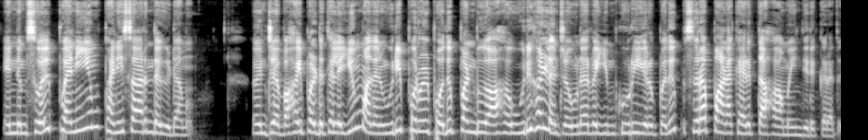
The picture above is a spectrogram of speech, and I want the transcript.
என்னும் சொல் பனியும் பனி சார்ந்த இடமும் என்ற வகைப்படுத்தலையும் அதன் உரிப்பொருள் பொதுப்பண்பு ஆக உருகல் என்ற உணர்வையும் கூறியிருப்பது சிறப்பான கருத்தாக அமைந்திருக்கிறது.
